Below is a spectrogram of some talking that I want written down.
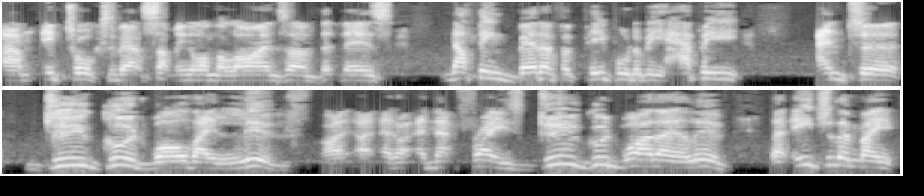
um, it talks about something along the lines of that there's nothing better for people to be happy and to do good while they live. I, I, and, I, and that phrase, do good while they live, that each of them may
